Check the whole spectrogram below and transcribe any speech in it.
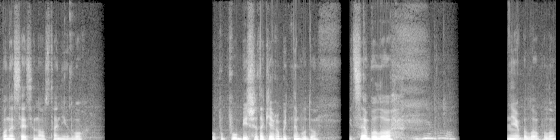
Понесеться на останніх двох. Пу-пу-пу, більше так я робити не буду. І це було. Ні, було, було.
